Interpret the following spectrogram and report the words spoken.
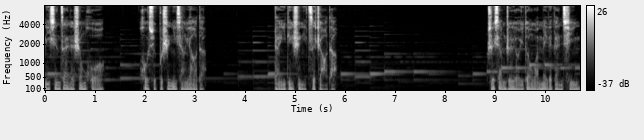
你现在的生活，或许不是你想要的，但一定是你自找的。只想着有一段完美的感情，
